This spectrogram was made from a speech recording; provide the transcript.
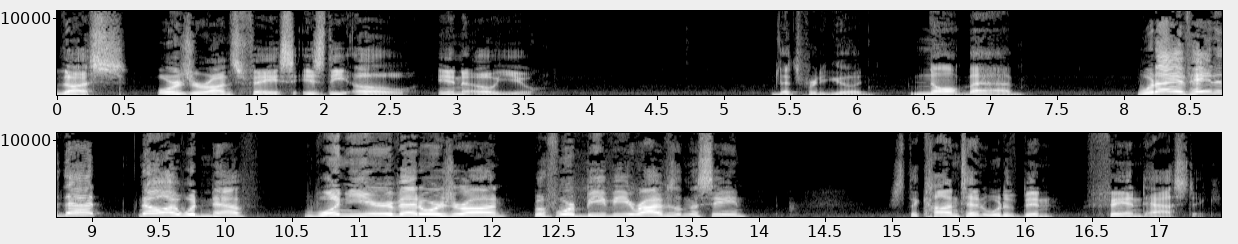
Thus, Orgeron's face is the O in OU. That's pretty good. Not bad. Would I have hated that? No, I wouldn't have. One year of Ed Orgeron before BV arrives on the scene. Just the content would have been fantastic.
